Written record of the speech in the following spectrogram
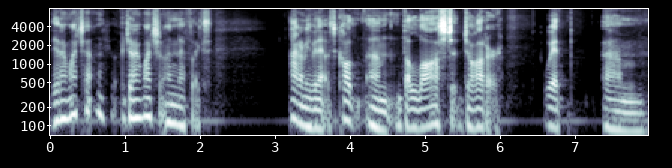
Did I watch that? On, did I watch it on Netflix? I don't even know. It's called um, The Lost Daughter with um,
